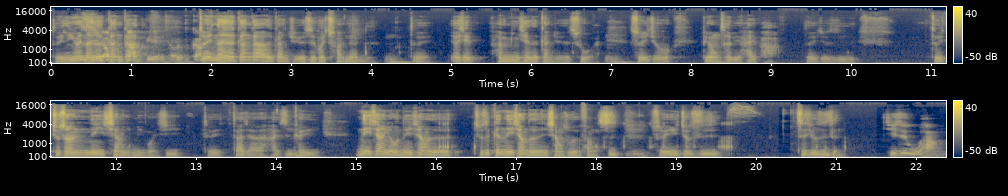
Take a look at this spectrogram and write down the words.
对，因为那个尴尬，别人才会不尬。，对那个尴尬的感觉是会传染的。嗯对，而且很明显的感觉得出来。嗯所以就不用特别害怕。对，就是对，就算内向也没关系。对，大家还是可以。内向有内向的，就是跟内向的人相处的方式。嗯，所以就是，这就是人。其实五行，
